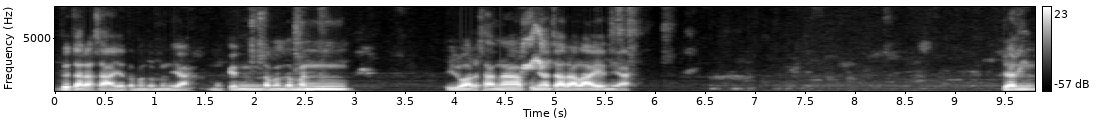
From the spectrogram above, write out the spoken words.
itu cara saya teman-teman ya. Mungkin teman-teman di luar sana punya cara lain ya. Dan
